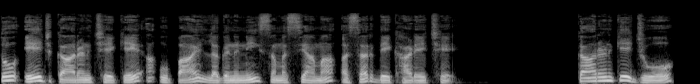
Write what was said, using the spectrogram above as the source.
તો એ જ કારણ છે કે આ ઉપાય લગ્નની સમસ્યામાં અસર દેખાડે છે. કારણ કે જુઓ,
